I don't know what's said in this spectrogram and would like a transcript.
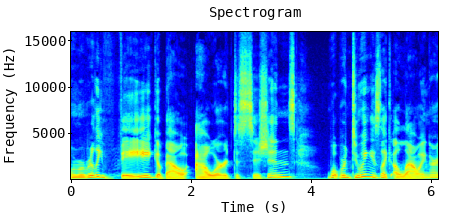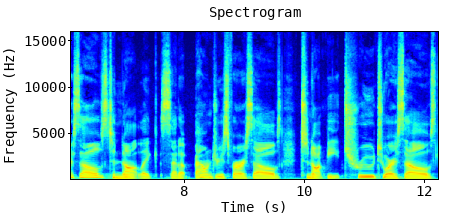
when we're really vague about our decisions, what we're doing is like allowing ourselves to not like set up boundaries for ourselves, to not be true to ourselves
